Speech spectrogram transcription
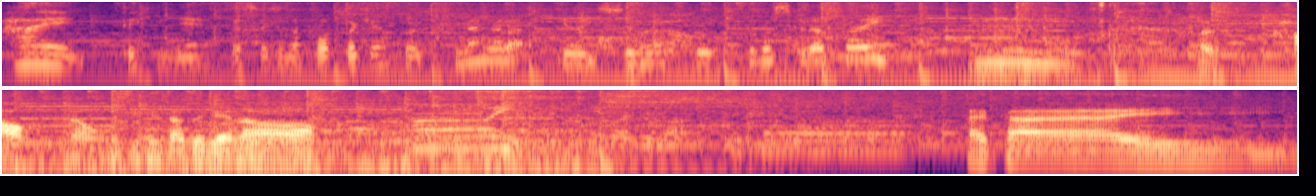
はいぜひね私たちのポッドキャストを聞きながら良い週末をお過ごしください嗯，呃，好，那我们今天到这边喽，はーいでは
